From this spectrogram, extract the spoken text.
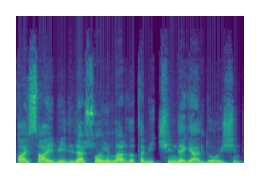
pay sahibiydiler. Son yıllarda tabii Çin de geldi o işin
